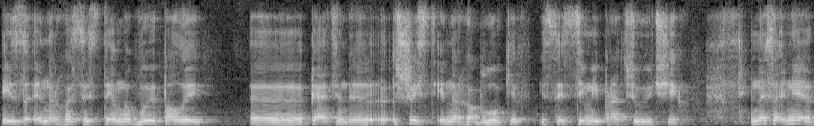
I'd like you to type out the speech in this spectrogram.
із енергосистеми випали 5, 6 енергоблоків із із 7 працюючих. Е,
